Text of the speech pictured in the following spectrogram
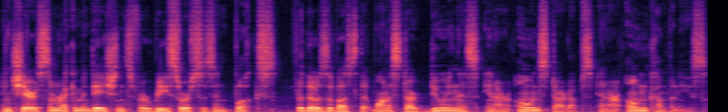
and share some recommendations for resources and books for those of us that want to start doing this in our own startups and our own companies.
